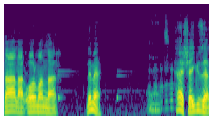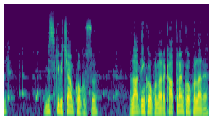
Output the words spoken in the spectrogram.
dağlar, ormanlar değil mi? Evet. Her şey güzel. Mis gibi çam kokusu, ladin kokuları, katran kokuları.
